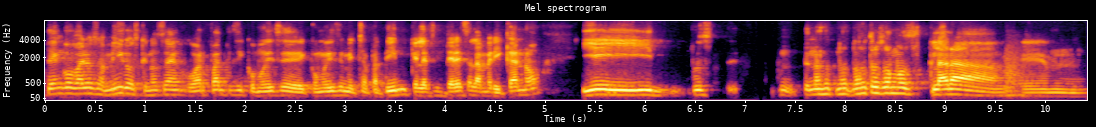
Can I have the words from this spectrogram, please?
tengo varios amigos que no saben jugar fantasy, como dice, como dice mi chapatín, que les interesa el americano, y, pues nosotros somos clara em,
